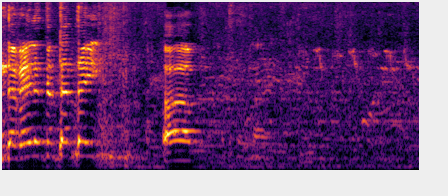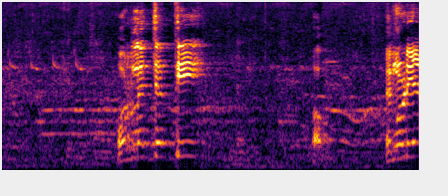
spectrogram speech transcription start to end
இந்த வேலை திட்டத்தை ஒரு லட்சத்தி எங்களுடைய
